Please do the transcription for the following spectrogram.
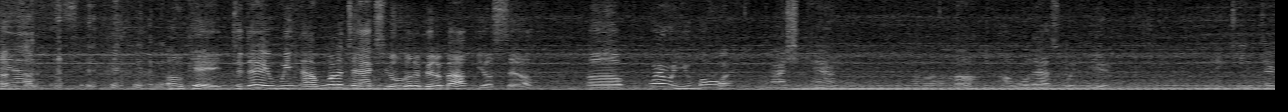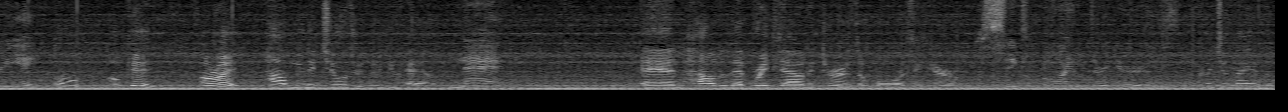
Yeah. Okay, today we I wanted to ask you a little bit about yourself. Uh, where were you born? Marshall County, Uh-huh. I won't ask what year. 1938. Oh, okay. All right. How many children do you have? Nine, And how does that break down in terms of boys and girls? six boys and three girls. Could you name them?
